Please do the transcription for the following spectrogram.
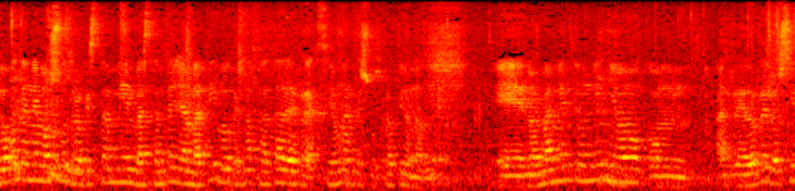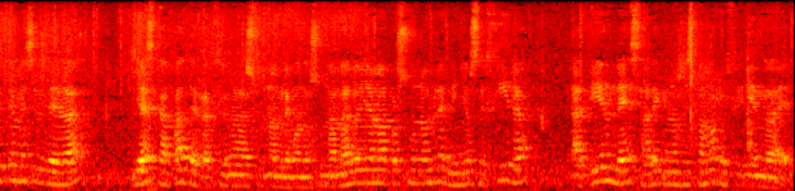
Luego tenemos otro que es también bastante llamativo, que es la falta de reacción ante su propio nombre. Eh, normalmente un niño con alrededor de los 7 meses de edad ya es capaz de reaccionar a su nombre. Cuando su mamá lo llama por su nombre, el niño se gira, atiende, sabe que nos estamos refiriendo a él.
